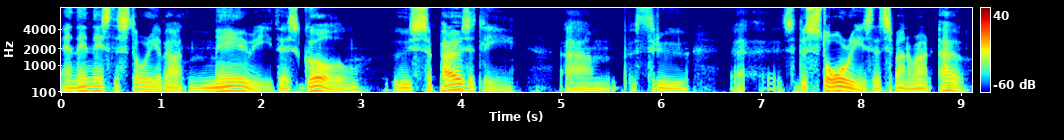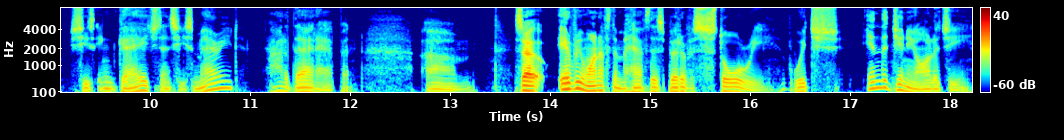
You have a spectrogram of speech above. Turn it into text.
And then there's the story about Mary, this girl who's supposedly, um, through uh, the stories that spun around, oh, she's engaged and she's married? How did that happen? Um, so every one of them have this bit of a story, which in the genealogy,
